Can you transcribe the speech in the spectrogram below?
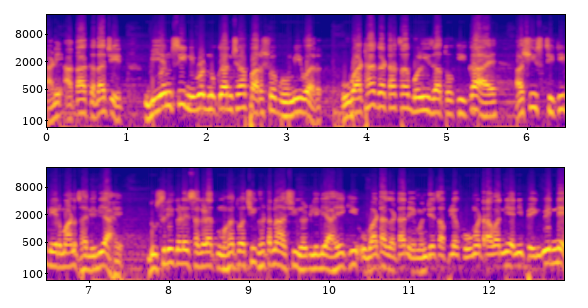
आणि आता कदाचित बीएमसी निवडणुकांच्या पार्श्वभूमीवर उबाठा गटाचा बळी जातो की काय अशी स्थिती निर्माण झालेली आहे. दुसरीकडे सगळ्यात महत्वाची घटना अशी घडलेली आहे की उबाटा गटाने म्हणजेच आपल्या कोमटरावांनी आणि पेंग्विनने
